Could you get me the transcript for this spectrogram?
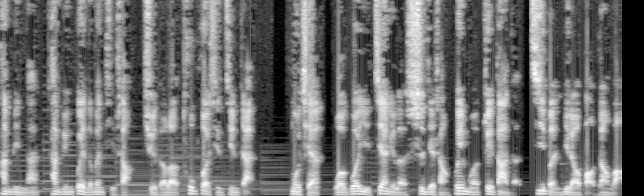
看病难、看病贵的问题上取得了突破性进展。目前，我国已建立了世界上规模最大的基本医疗保障网，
